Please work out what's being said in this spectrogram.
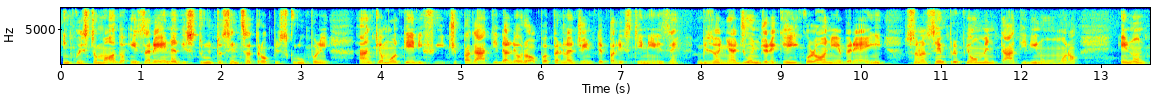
In questo modo Israele ha distrutto senza troppi scrupoli anche molti edifici pagati dall'Europa per la gente palestinese. Bisogna aggiungere che i coloni ebrei sono sempre più aumentati di numero e, non,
